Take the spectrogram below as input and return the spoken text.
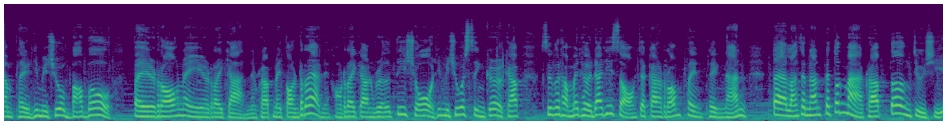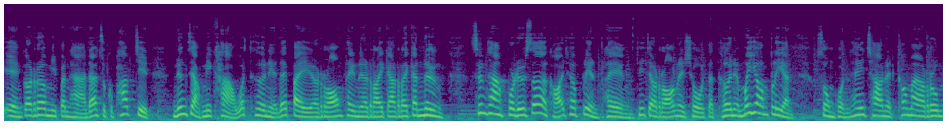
นำเพลงที่มีชื่อว่า Bubble ไปร้องในรายการนะครับ ในตอนแรกเนี่ยของรายการ Reality Show ที่มีชื่อว่า Singer ครับ ซึ่งก็ทำให้เธอได้ที่ 2 จากการร้องเพลงเพลงนั้น แต่หลังจากนั้นเป็นต้นมาครับ เติ้งจือฉีเองก็เริ่มมีปัญหาด้านสุขภาพจิต เนื่องจากมีข่าวว่าเธอเนี่ยได้ไปร้องเพลงในรายการรายการหนึ่ง ซึ่งทางโปรดิวเซอร์ขอให้เธอเปลี่ยนเพลงที่จะร้องในโชว์ แต่เธอเนี่ยไม่ยอมเปลี่ยน ส่งผลให้ชาวเน็ตเข้ามารุม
